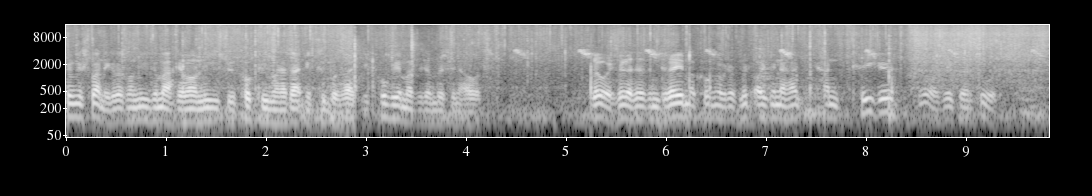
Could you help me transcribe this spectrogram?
Bin gespannt, ich habe das noch nie gemacht. Ich habe noch nie geguckt, wie man das eigentlich zubereitet. Ich probiere mal wieder ein bisschen aus. So, ich will das jetzt im Dreh mal gucken, ob ich das mit euch in der Hand kriege. So, sieht ganz gut.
